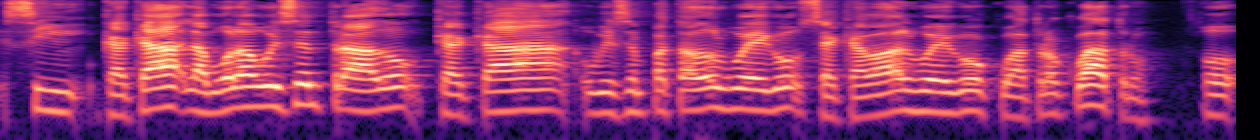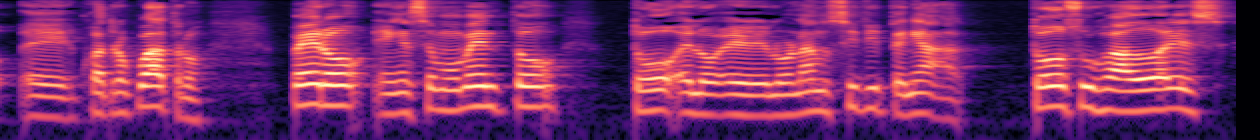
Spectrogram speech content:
Si Kaká la bola hubiese entrado, Kaká hubiese empatado el juego, se acababa el juego 4 a 4 o 4 a 4. Pero en ese momento todo el, Orlando City tenía todos sus jugadores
